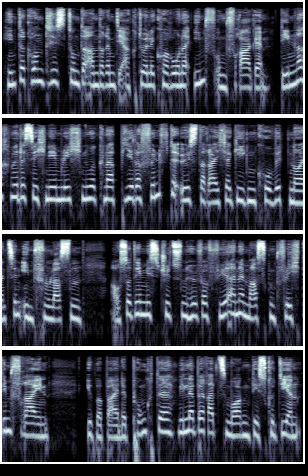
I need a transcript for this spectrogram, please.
Hintergrund ist unter anderem die aktuelle Corona-Impfumfrage. Demnach würde sich nämlich nur knapp jeder fünfte Österreicher gegen Covid-19 impfen lassen. Außerdem ist Schützenhöfer für eine Maskenpflicht im Freien. Über beide Punkte will er bereits morgen diskutieren.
